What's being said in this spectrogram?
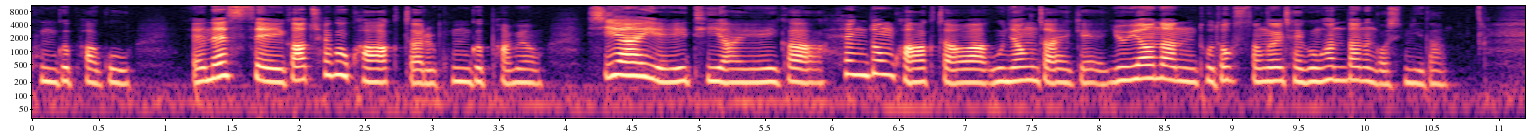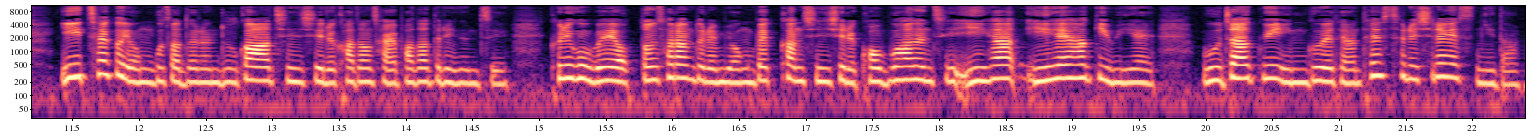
공급하고 NSA가 최고 과학자를 공급하며 CIA, DIA가 행동 과학자와 운영자에게 유연한 도덕성을 제공한다는 것입니다. 이 책의 연구자들은 누가 진실을 가장 잘 받아들이는지, 그리고 왜 어떤 사람들은 명백한 진실을 거부하는지 이해, 이해하기 위해 무작위 인구에 대한 테스트를 실행했습니다.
